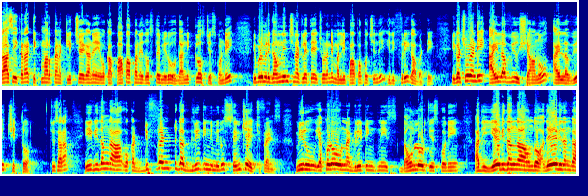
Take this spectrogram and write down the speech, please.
రాసి ఇక్కడ టిక్ మార్క్ పైన క్లిక్ చేయగానే ఒక పాపప్ అనేది వస్తే మీరు దాన్ని క్లోజ్ చేసుకోండి. ఇప్పుడు మీరు గమనించినట్లయితే చూడండి మళ్ళీ పాపప్ వచ్చింది. ఇది ఫ్రీ కాబట్టి. ఇక్కడ చూడండి I love you Shanu I love you Chittoor చూసారా? ఈ విధంగా ఒక డిఫరెంట్గా గ్రీటింగ్ని మీరు సెండ్ చేయొచ్చు ఫ్రెండ్స్ మీరు ఎక్కడో ఉన్న గ్రీటింగ్ని డౌన్లోడ్ చేసుకొని అది ఏ విధంగా ఉందో అదే విధంగా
